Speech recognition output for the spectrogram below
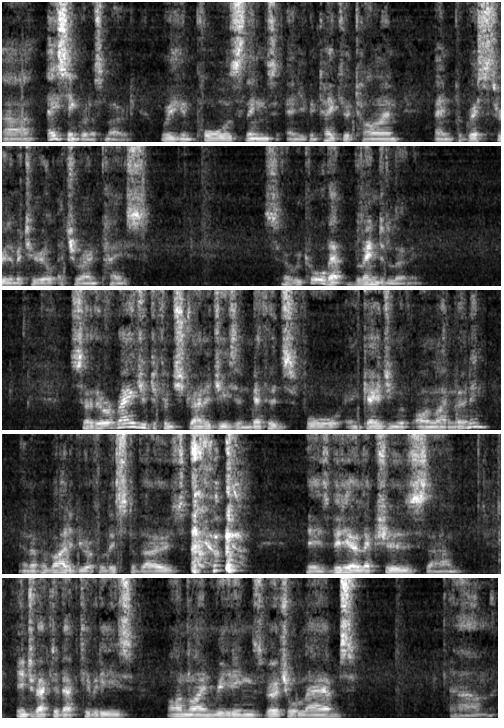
uh, asynchronous mode, where you can pause things and you can take your time and progress through the material at your own pace. So we call that blended learning. So there are a range of different strategies and methods for engaging with online learning, and I provided you with a list of those. There's video lectures, um, interactive activities, online readings, virtual labs, um,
